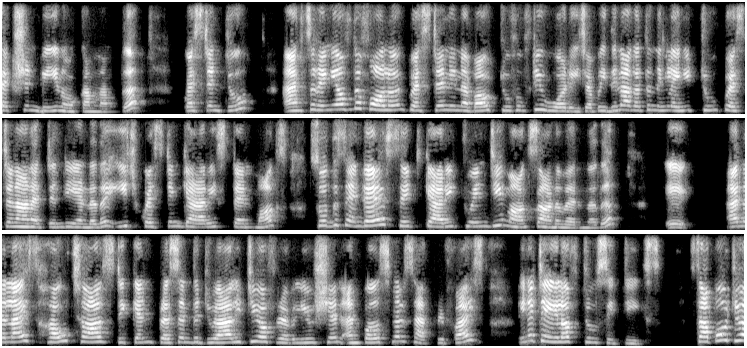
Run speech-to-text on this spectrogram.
സെക്ഷൻ ബി നോക്കാം നമുക്ക് question two answer any of the following question in about two fifty word each അപ്പൊ ഇതിനകത്ത് നിങ്ങൾ ഇനി ടു ക്വസ്റ്റ്യൻ ആണ് അറ്റൻഡ് ചെയ്യേണ്ടത് each question carries ten marks so this entire set carry twenty marks ആണ് വരുന്നത് എ analyze how Charles Dickens present the duality of revolution and personal sacrifice in A Tale of Two Cities. Support your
